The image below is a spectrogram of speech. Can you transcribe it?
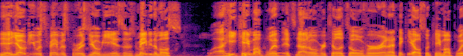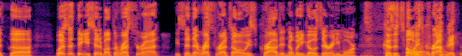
Yeah, Yogi was famous for his yogiisms. Maybe the most uh, he came up with "It's not over till it's over," and I think he also came up with uh, what was the thing you said about the restaurant? He said that restaurant's always crowded. Nobody goes there anymore because it's always Uh, crowded.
